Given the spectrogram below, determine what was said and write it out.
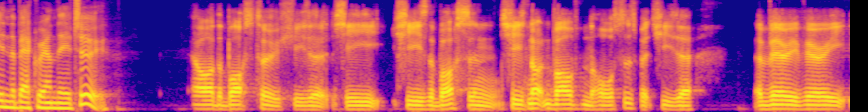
in the background there too. Oh, the boss too. She's a she. She's the boss, and she's not involved in the horses, but she's a a very very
